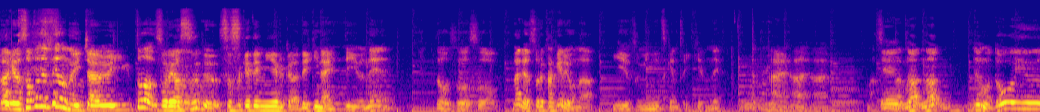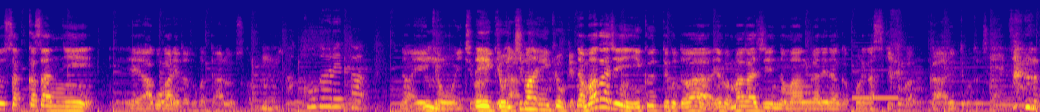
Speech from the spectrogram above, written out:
だけどそこで手を抜いちゃうとそれはすぐすすけて見えるからできないっていうねそうそうそう。だけどそれ書けるような技術身につけんといけるね。はい。はいはいまあえなーななでもどういう作家さんに、えー憧れたとかってあるんですか？うん。憧れた。なんか影響を一番影受けた。響一番影響。を受けマガジン行くってことはやっぱマガジンの漫画でなんかこれが好きとかがあるってことですか？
